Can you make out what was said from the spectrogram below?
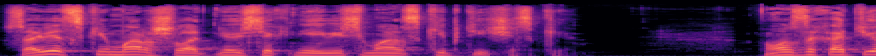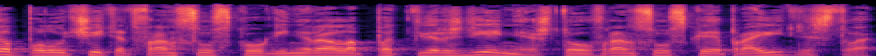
советский маршал отнесся к ней весьма скептически. Он захотел получить от французского генерала подтверждение, что французское правительство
